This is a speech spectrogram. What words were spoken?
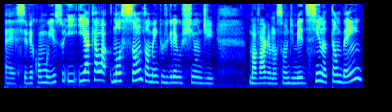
é, você vê como isso. E, e aquela noção também que os gregos tinham de uma vaga noção de medicina também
